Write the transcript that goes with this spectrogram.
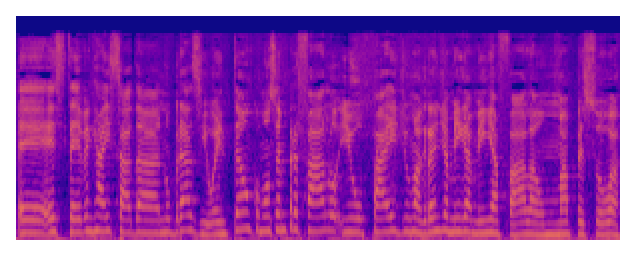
eh, esteve enraizada no Brasil. Então, como sempre falo, e o pai de uma grande amiga minha fala, uma pessoa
